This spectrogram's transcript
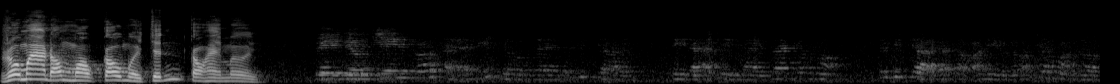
Roma đoạn 1 câu 19 câu 20. Vì điều chi có thể biết được về Đức Chúa Trời thì đã trình bày ra cho họ. Đức Chúa Trời đã tỏ điều đó cho họ rồi.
